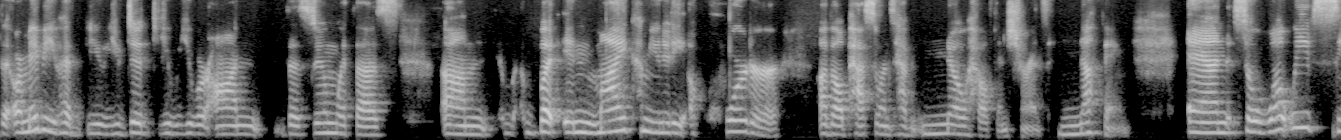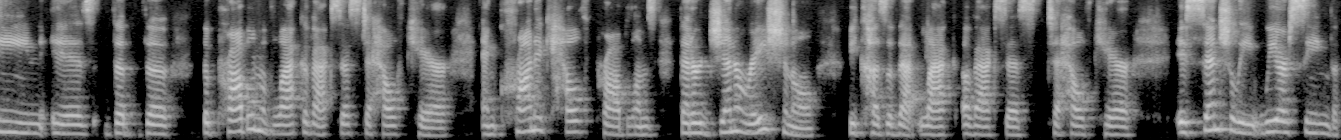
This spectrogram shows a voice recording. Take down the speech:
the, or maybe you had, you, you did, you, you were on the Zoom with us. Um, but in my community, a quarter of El Pasoans have no health insurance, nothing. And so what we've seen is the, the, the problem of lack of access to health care and chronic health problems that are generational because of that lack of access to health care. Essentially, we are seeing the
